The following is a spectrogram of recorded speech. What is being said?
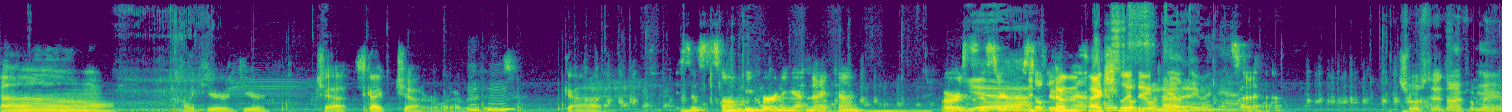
oh, like your your chat Skype chat or whatever it Mm-hmm. is. Got it. Is this zombie burning at nighttime? Or is the Yeah. server still Because doing it's that? actually Still doing daytime. that. Still thing. doing that. what I thought. Shows the time for me.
